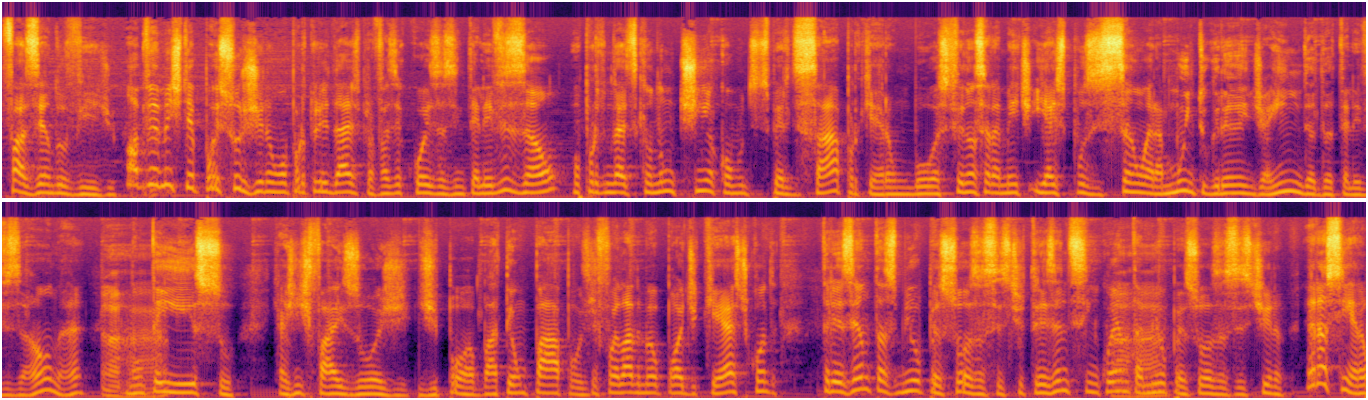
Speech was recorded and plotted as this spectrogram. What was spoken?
fazendo vídeo. Obviamente depois surgiram oportunidades para fazer coisas em televisão, oportunidades que eu não tinha como desperdiçar, porque eram boas financeiramente e a exposição era muito grande ainda da televisão, né? Aham. Não tem isso que a gente faz hoje, de, pô, bater um papo. Você foi lá no meu podcast, quando 300 mil pessoas assistiram, 350 Aham. mil pessoas assistiram. Era assim, era,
